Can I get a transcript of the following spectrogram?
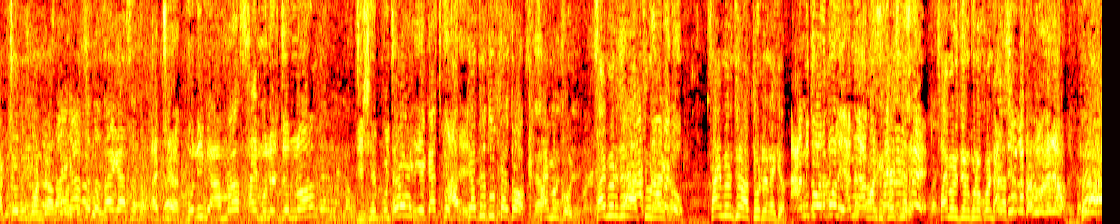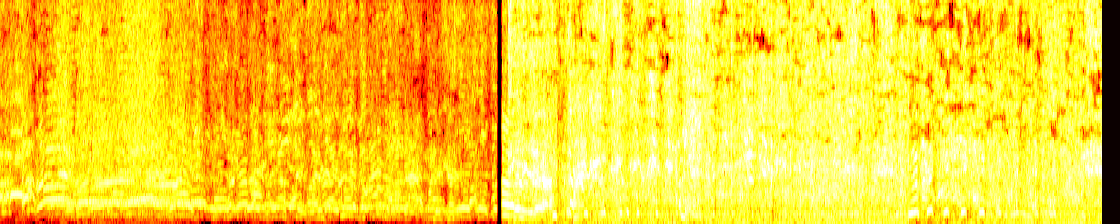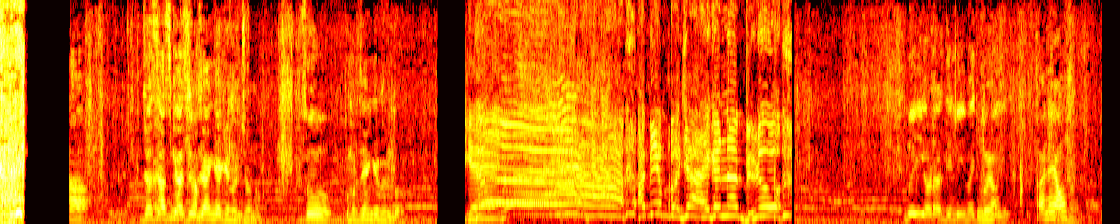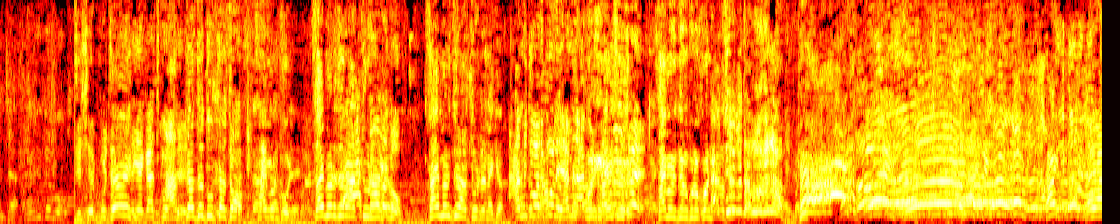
আটচল্লিশ ঘণ্টা। আচ্ছা কোনি আমরা সাইমনের জন্য যে সে এই কাজ করছে আজকে তো সাইমন কোড সাইমনের জন্য না কেন সাইমনের জন্য হাত উঠে না কেন আমি তোমার বলি আমি আমার সাইমনের জন্য কোনো কন্ট্যাক্ট আছে জাস্ট আজকে আছে জাঙ্গা কেনার জন্য। সো তোমার জাঙ্গা বের করো। যে সে পর্যন্ত এই কাজ করছে। আজকে তো তুলতে তো সাইমন কোড সাইমনের জন্য হাত উঠে না সাইমনের জন্য হাত উঠে না আমি তোমার বলি আমি না আমার কি শেষ সাইমন সাইমনের জন্য কোনো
